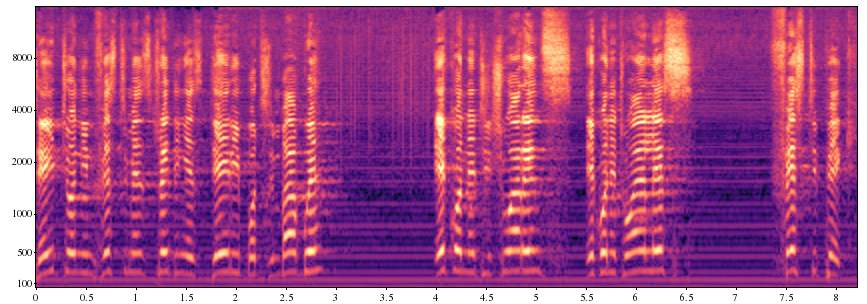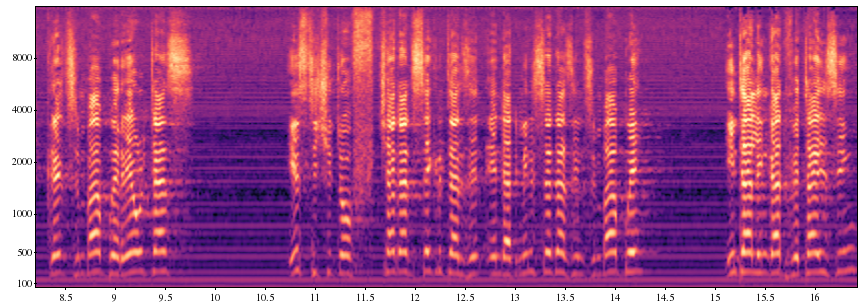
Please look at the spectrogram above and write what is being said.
Dayton Investments Trading as Dairibord Zimbabwe, Econet Insurance, Econet Wireless, First Festipec, Great Zimbabwe Realtors, Institute of Chartered Secretaries and- Administrators in Zimbabwe, Interlink Advertising,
